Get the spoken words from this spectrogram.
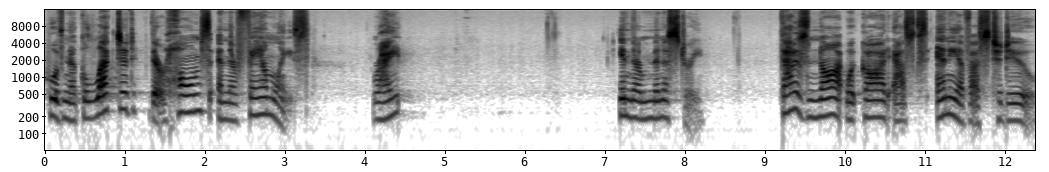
who have neglected their homes and their families right? In their ministry. That is not what God asks any of us to do.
